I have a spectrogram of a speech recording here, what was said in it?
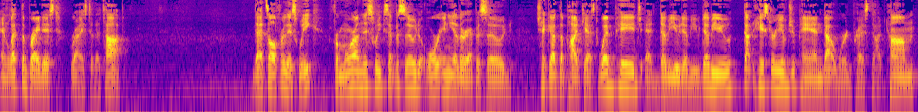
and let the brightest rise to the top. That's all for this week. For more on this week's episode or any other episode, check out the podcast webpage at www.historyofjapan.wordpress.com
